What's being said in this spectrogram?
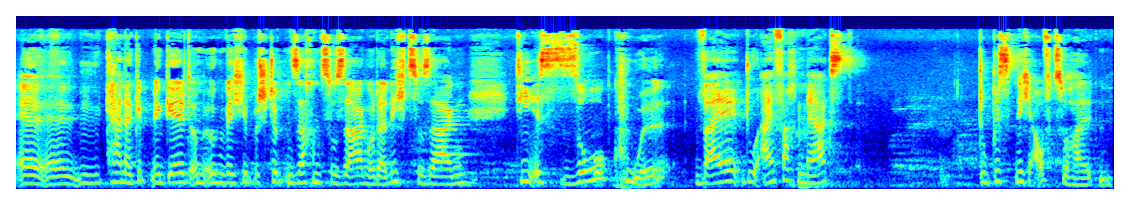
äh, äh, keiner gibt mir Geld, um irgendwelche bestimmten Sachen zu sagen oder nicht zu sagen, die ist so cool, weil du einfach mhm. merkst, du bist nicht aufzuhalten.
